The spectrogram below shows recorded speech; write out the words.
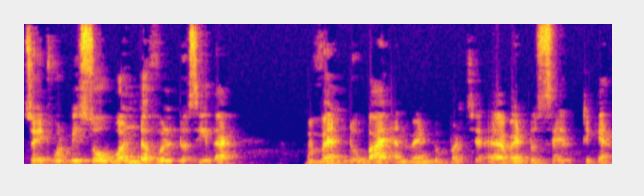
So it would be so wonderful to see that when to buy and when to purchase when to sell ठीक है?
